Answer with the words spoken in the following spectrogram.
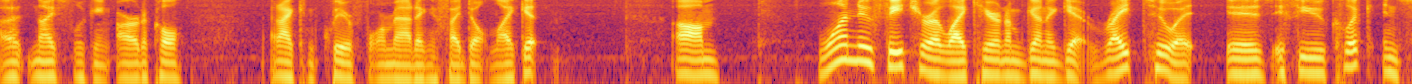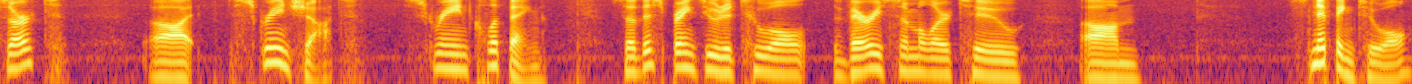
a nice looking article, and I can clear formatting if I don't like it. Um, one new feature I like here, and I'm going to get right to it, is if you click Insert, uh, Screenshot, Screen Clipping. So this brings you to a tool very similar to um, Snipping Tool,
